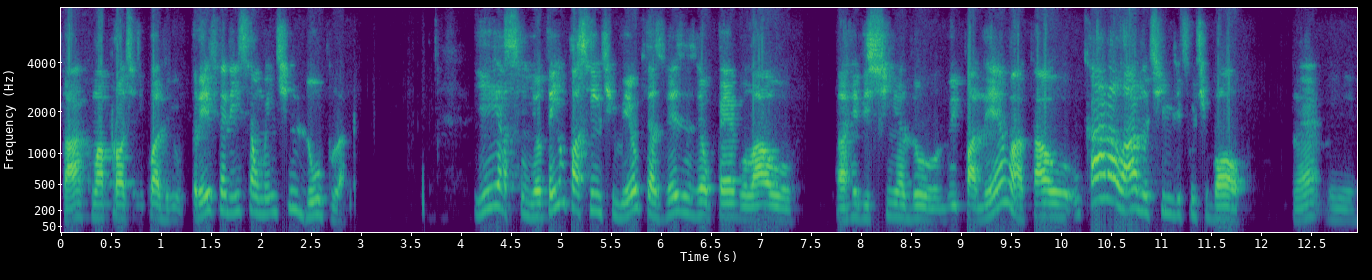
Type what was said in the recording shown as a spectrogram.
tá? Com uma prótese de quadril, preferencialmente em dupla. E assim, eu tenho um paciente meu que às vezes eu pego lá o, a revistinha do, do Ipanema, tá? O, o cara lá do time de futebol, né? E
